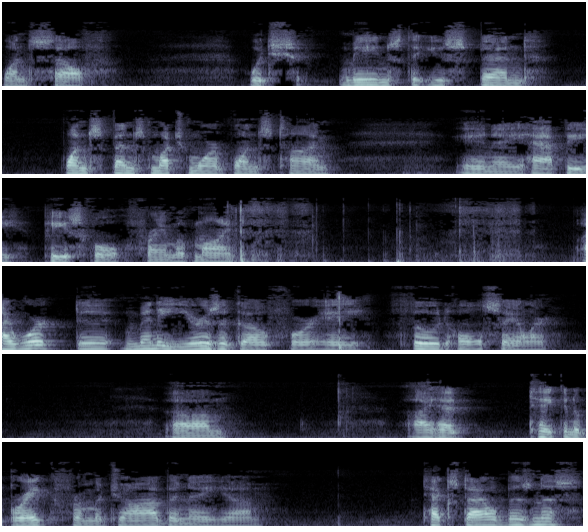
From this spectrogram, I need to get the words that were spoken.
oneself, which means that you spend, one spends much more of one's time in a happy, peaceful frame of mind. I worked uh, many years ago for a food wholesaler. Um, I had taken a break from a job in a um, textile business,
